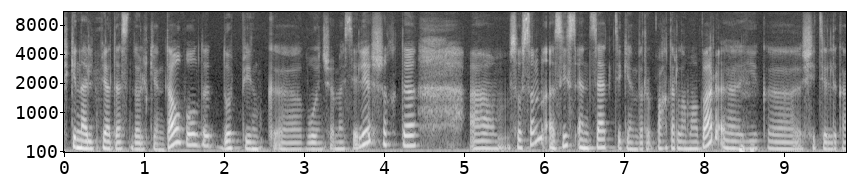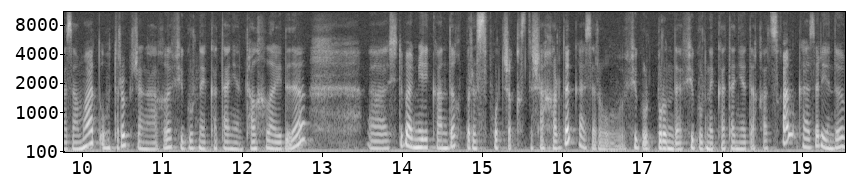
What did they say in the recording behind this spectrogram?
пекин олимпиадасында үлкен дау болды. Допинг ә, бойынша мәселе шықты. Ә, сосын зис and деген бір бағдарлама бар. Ә, екі шетелдік азамат отырып жаңағы фигурный катаниені талқылайды да. Ә, сөйтіп американдық бір спортшы қызды шақырды. Қазір ол фигур бұрында фигурный катанияда қатысқан. Қазір енді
